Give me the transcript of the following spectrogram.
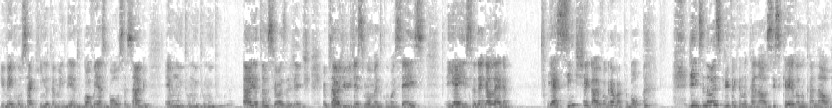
E vem com um saquinho também dentro, igual vem as bolsas, sabe? É muito, muito, muito... Ai, eu tô ansiosa, gente. Eu precisava dividir esse momento com vocês. E é isso, né, galera? E assim que chegar, eu vou gravar, tá bom? Gente, se não é inscrito aqui no canal, se inscreva no canal.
